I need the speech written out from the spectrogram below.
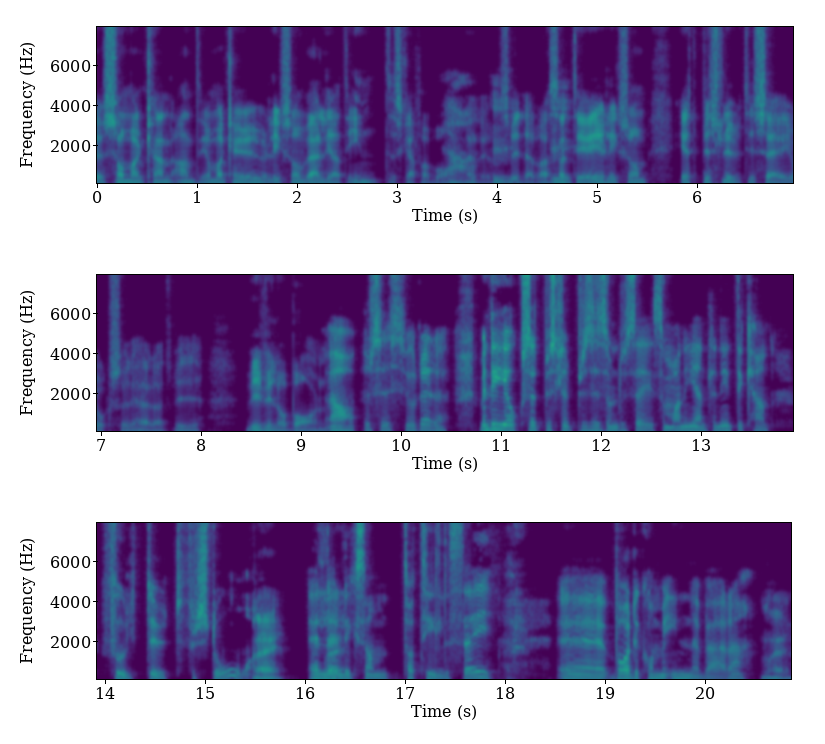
Eh, som man kan, ja, man kan ju liksom välja att inte skaffa barn Ja, eller och mm, så vidare. Va? Så mm. att det är ju liksom ett beslut i sig också det här att vi, vi vill ha barn. Ja, precis, jo det är det. Men det är också ett beslut, precis som du säger, som man egentligen inte kan fullt ut förstå. Nej, eller nej. liksom ta till sig eh, vad det kommer innebära. nej.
